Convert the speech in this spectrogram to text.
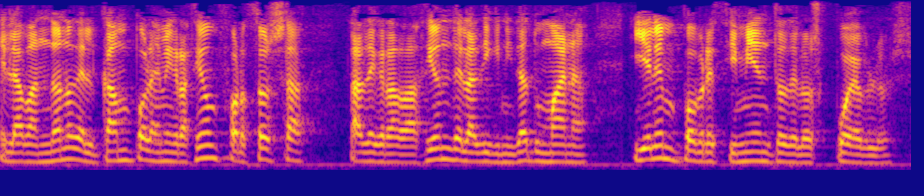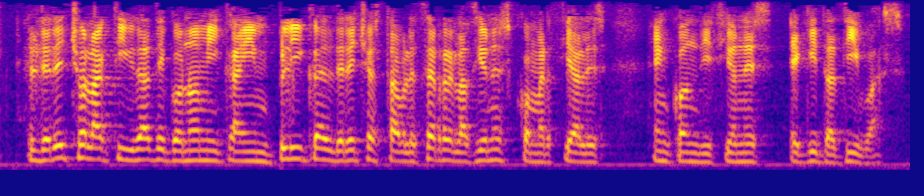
el abandono del campo, la emigración forzosa la degradación de la dignidad humana y el empobrecimiento de los pueblos. El derecho a la actividad económica implica el derecho a establecer relaciones comerciales en condiciones equitativas,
